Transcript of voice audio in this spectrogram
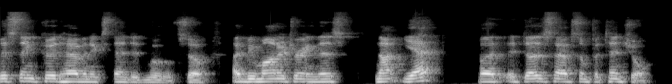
This thing could have an extended move. So I'd be monitoring this. Not yet, but it does have some potential.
